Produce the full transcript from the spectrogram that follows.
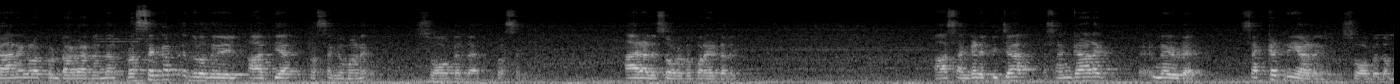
ഗാനങ്ങളൊക്കെ ഉണ്ടാകാറുണ്ട് എന്നാൽ പ്രസംഗം എന്നുള്ള നിലയിൽ ആദ്യ പ്രസംഗമാണ് സ്വാഗത പ്രസംഗം. ആരാണ് സ്വാഗതം പറയേണ്ടത്? ആ സംഘടിപ്പിച്ച സംഘാടകയുടെ സെക്രട്ടറിയാണ് സ്വാഗതം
